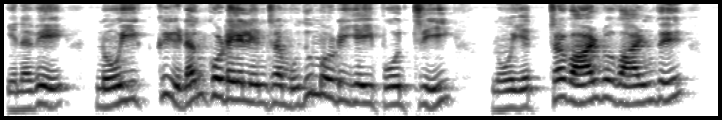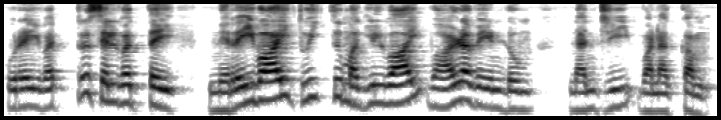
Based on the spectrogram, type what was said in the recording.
எனவே நோய்க்கு இடங்கொடேல் என்ற முதுமொழியை போற்றி நோயற்ற வாழ்வு வாழ்ந்து குறைவற்ற செல்வத்தை நிறைவாய் துய்த்து மகிழ்வாய் வாழ வேண்டும். நன்றி வணக்கம்.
